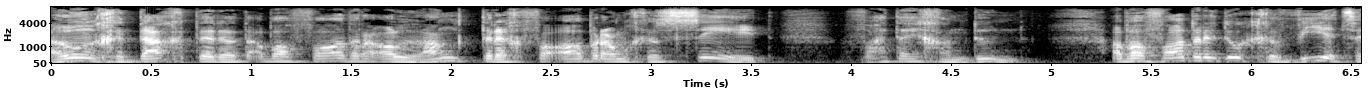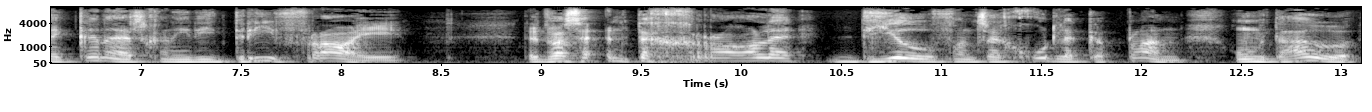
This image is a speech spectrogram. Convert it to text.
Hou in gedagte dat Abba Vader al lank terug vir Abraham gesê het wat hy gaan doen. Abba Vader het ook geweet sy kinders gaan hierdie 3 vrae hê. Dit was 'n integrale deel van sy goddelike plan. Onthou,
